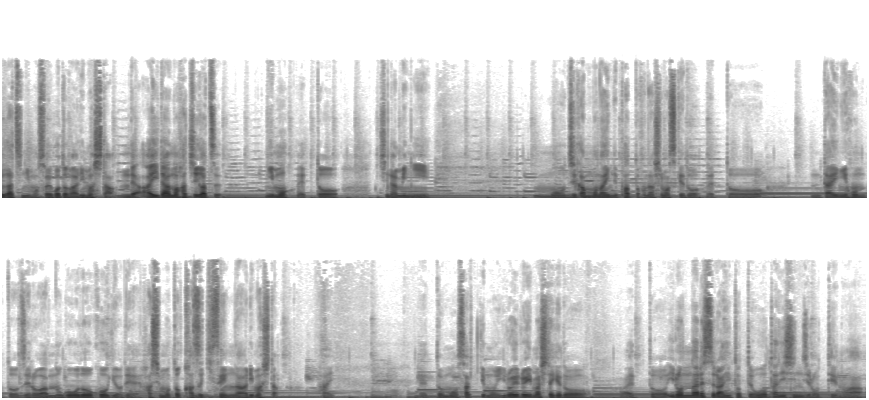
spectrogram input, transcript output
9月にもそういうことがありました。で間の8月にもえっとちなみにもう時間もないんでパッと話しますけどえっと大日本と01の合同工業で橋本和樹戦がありました。はい。えっともうさっきもいろいろ言いましたけどえっといろんなレスラーにとって大谷慎次郎っていうのは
